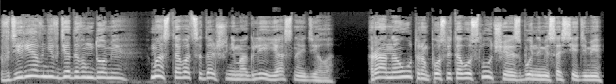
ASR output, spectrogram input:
«В деревне, в дедовом доме, мы оставаться дальше не могли, ясное дело. Рано утром после того случая с буйными соседями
